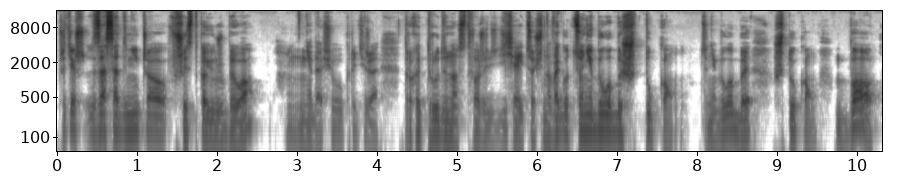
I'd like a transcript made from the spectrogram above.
Przecież zasadniczo wszystko już było. Nie da się ukryć, że trochę trudno stworzyć dzisiaj coś nowego, co nie byłoby sztuką. Co nie byłoby sztuką, bo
